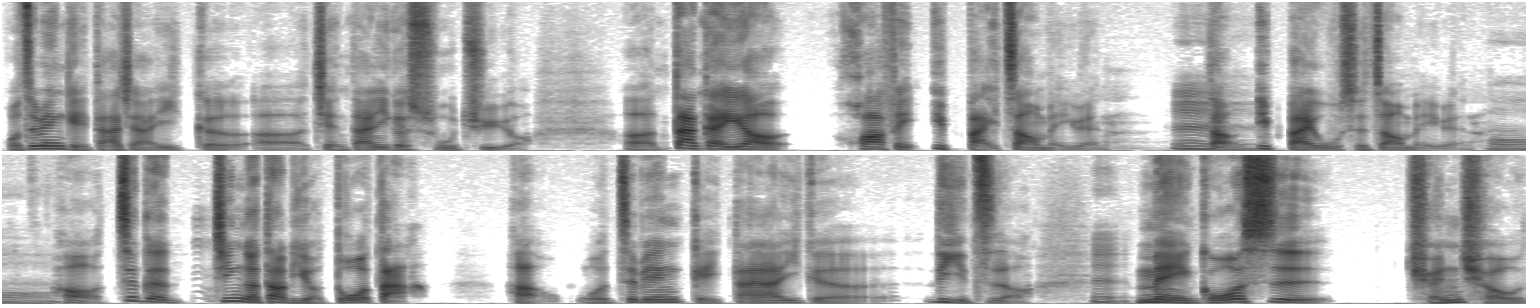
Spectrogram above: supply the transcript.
我这边给大家一个呃简单一个数据哦。呃，大概要花费一百兆美元，到一百五十兆美元。哦，好，这个金额到底有多大？好，我这边给大家一个例子哦。嗯，美国是全球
